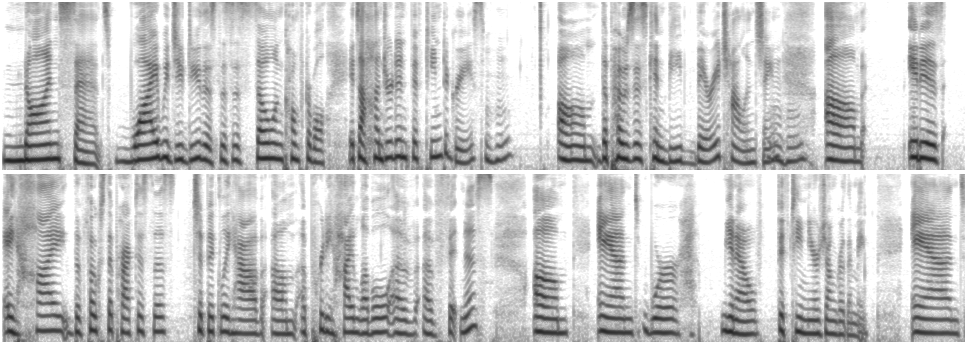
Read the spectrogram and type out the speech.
nonsense? Why would you do this? This is so uncomfortable. It's 115 degrees. Mm-hmm. Um, the poses can be very challenging. Um, it is a high the folks that practice this typically have um, a pretty high level of, of fitness. Um, and were you know 15 years younger than me. And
